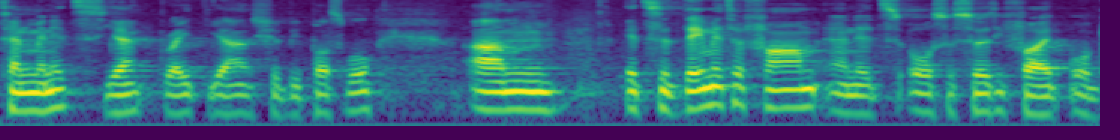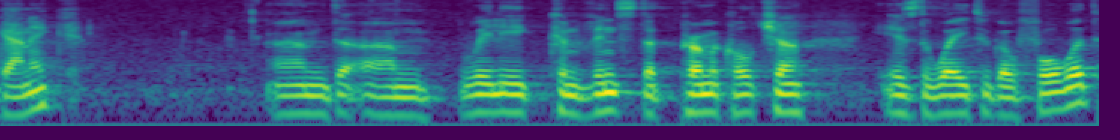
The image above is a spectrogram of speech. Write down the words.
10 minutes, yeah, great, yeah, should be possible. Um, it's a Demeter farm and it's also certified organic and um, really convinced that permaculture is the way to go forward.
